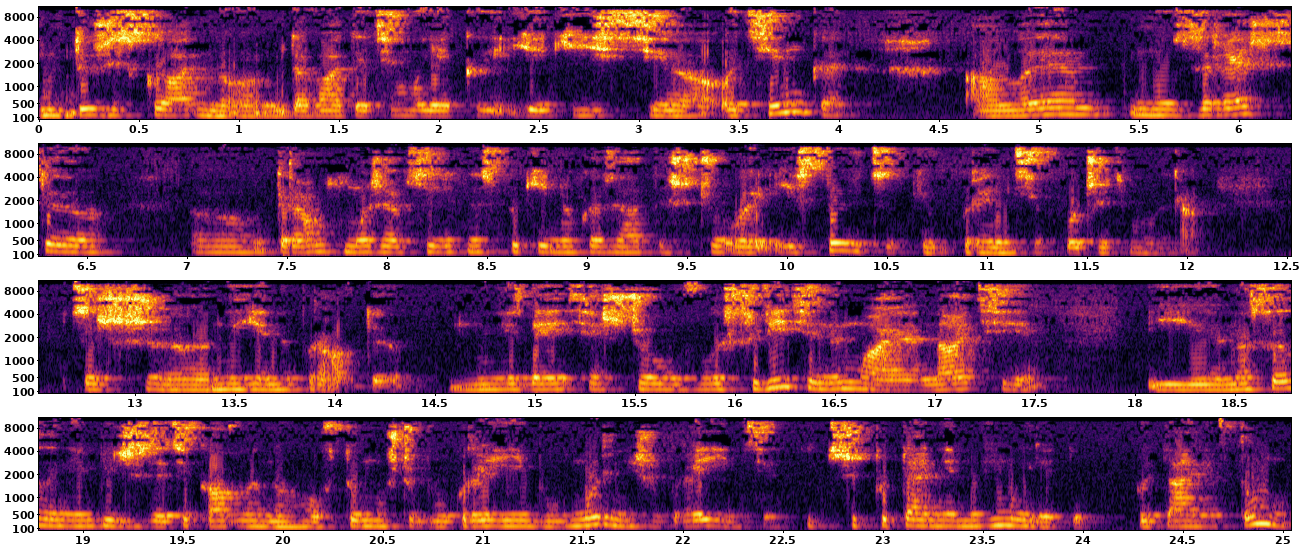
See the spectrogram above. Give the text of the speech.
Дуже складно давати цьому які, якісь е, оцінки, але ну, зрештою е, Трамп може абсолютно спокійно казати, що і 100% українців хочуть мира. Це ж е, не є неправдою. Мені здається, що в світі немає нації і населення більш зацікавленого в тому, щоб в Україні був мир, ніж українці. Тут питання не в мирі, питання в тому,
